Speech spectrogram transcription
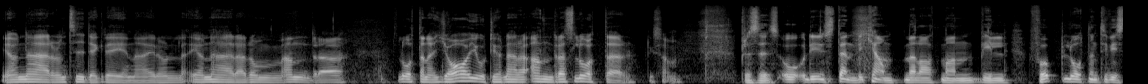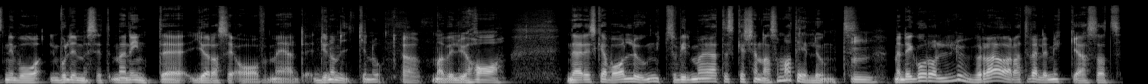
Är jag nära de tidiga grejerna? Är, de, är jag nära de andra låtarna jag har gjort? Är jag nära andras låtar? Liksom? Precis, och det är en ständig kamp mellan att man vill få upp låten till viss nivå volymmässigt men inte göra sig av med dynamiken då. Ja. Man vill ju ha när det ska vara lugnt så vill man ju att det ska kännas som att det är lugnt. Mm. Men det går att lura örat väldigt mycket. Alltså att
